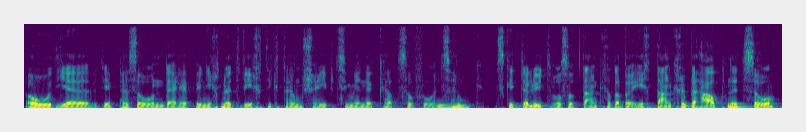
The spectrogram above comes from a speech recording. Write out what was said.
oh, die, die Person, der bin ich nicht wichtig, darum schreibt sie mir nicht gerade sofort Mhm. zurück. Es gibt ja Leute, die so denken, aber ich denke überhaupt nicht so.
